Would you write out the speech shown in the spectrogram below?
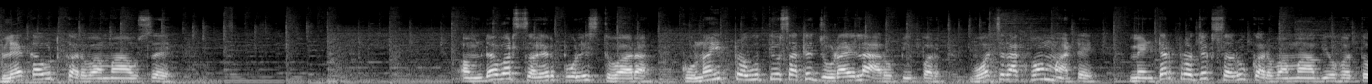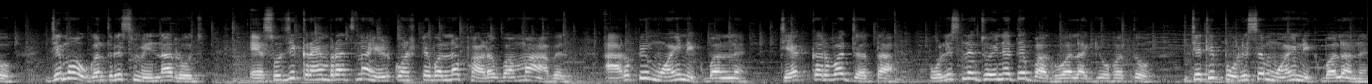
બ્લેકઆઉટ કરવામાં આવશે. અમદાવાદ શહેર પોલીસ દ્વારા ગુનાહિત પ્રવૃત્તિઓ સાથે જોડાયેલા આરોપી પર વોચ રાખવા માટે મેન્ટર પ્રોજેક્ટ શરૂ કરવામાં આવ્યો હતો, જેમાં ઓગણત્રીસ મેના રોજ એસઓજી ક્રાઇમ બ્રાન્ચના હેડ કોન્સ્ટેબલને ફાળવવામાં આવેલ આરોપી મોઇન ઇકબાલને ચેક કરવા જતાં પોલીસને જોઈને તે ભાગવા લાગ્યો હતો, જેથી પોલીસે મોઇન ઇકબાલ અને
